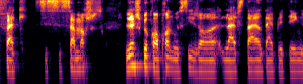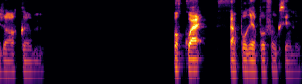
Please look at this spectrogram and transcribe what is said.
Fait que si- si ça marche. Là, je peux comprendre aussi, genre, lifestyle type of thing, genre, comme. Pourquoi ça pourrait pas fonctionner.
